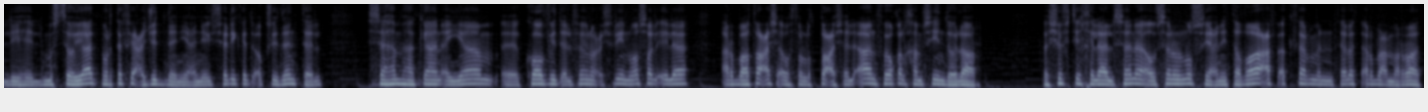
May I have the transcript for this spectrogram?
لمستويات مرتفعة جدا. يعني شركة أوكسيدنتال سهمها كان أيام آه، كوفيد 2020 وصل إلى 14 أو 13 الآن فوق ال 50 دولار. فشفتي خلال سنة أو سنة ونص يعني تضاعف أكثر من ثلاث أربع مرات.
